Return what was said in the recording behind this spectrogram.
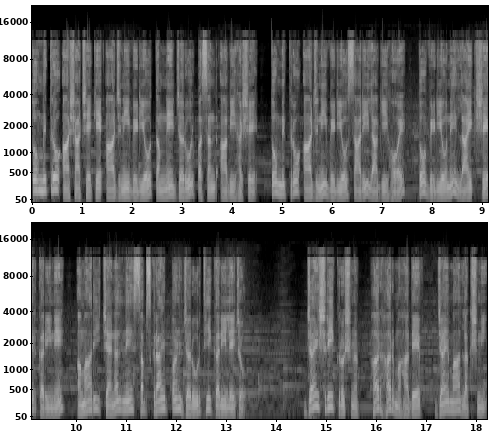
તો મિત્રો, આશા છે કે આજની વીડિયો તમને જરૂર પસંદ આવી હશે. તો મિત્રો, આજની વીડિયો સારી લાગી હોય તો વિડીયોને લાઇક શેર કરીને અમારી ચેનલને સબસ્ક્રાઇબ પણ જરૂરથી કરી લેજો. જય શ્રી કૃષ્ણ. હર હર મહાદેવ. જય માં લક્ષ્મી.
